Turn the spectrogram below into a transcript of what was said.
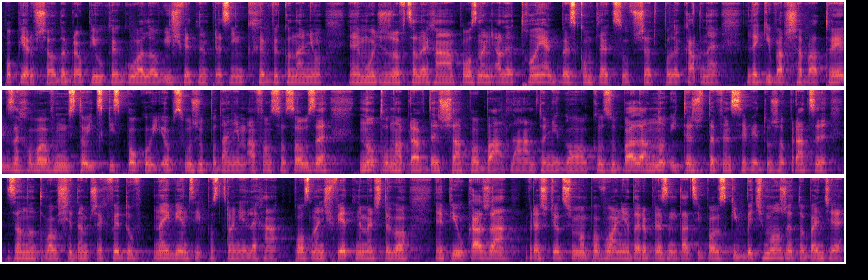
Po pierwsze odebrał piłkę Gualowi, świetny pressing w wykonaniu młodzieżowca Lecha Poznań, ale to jak bez kompleksów wszedł w pole karne Legii Warszawa, to jak zachował w nim stoicki spokój i obsłużył podaniem Afonso Souze, no to naprawdę szapoba dla Antoniego Kozubala, no i też w defensywie dużo pracy, zanotował 7 przechwytów, najwięcej po stronie Lecha Poznań, świetny mecz tego e, piłkarza, wreszcie otrzymał powołanie do reprezentacji Polski, być może to będzie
